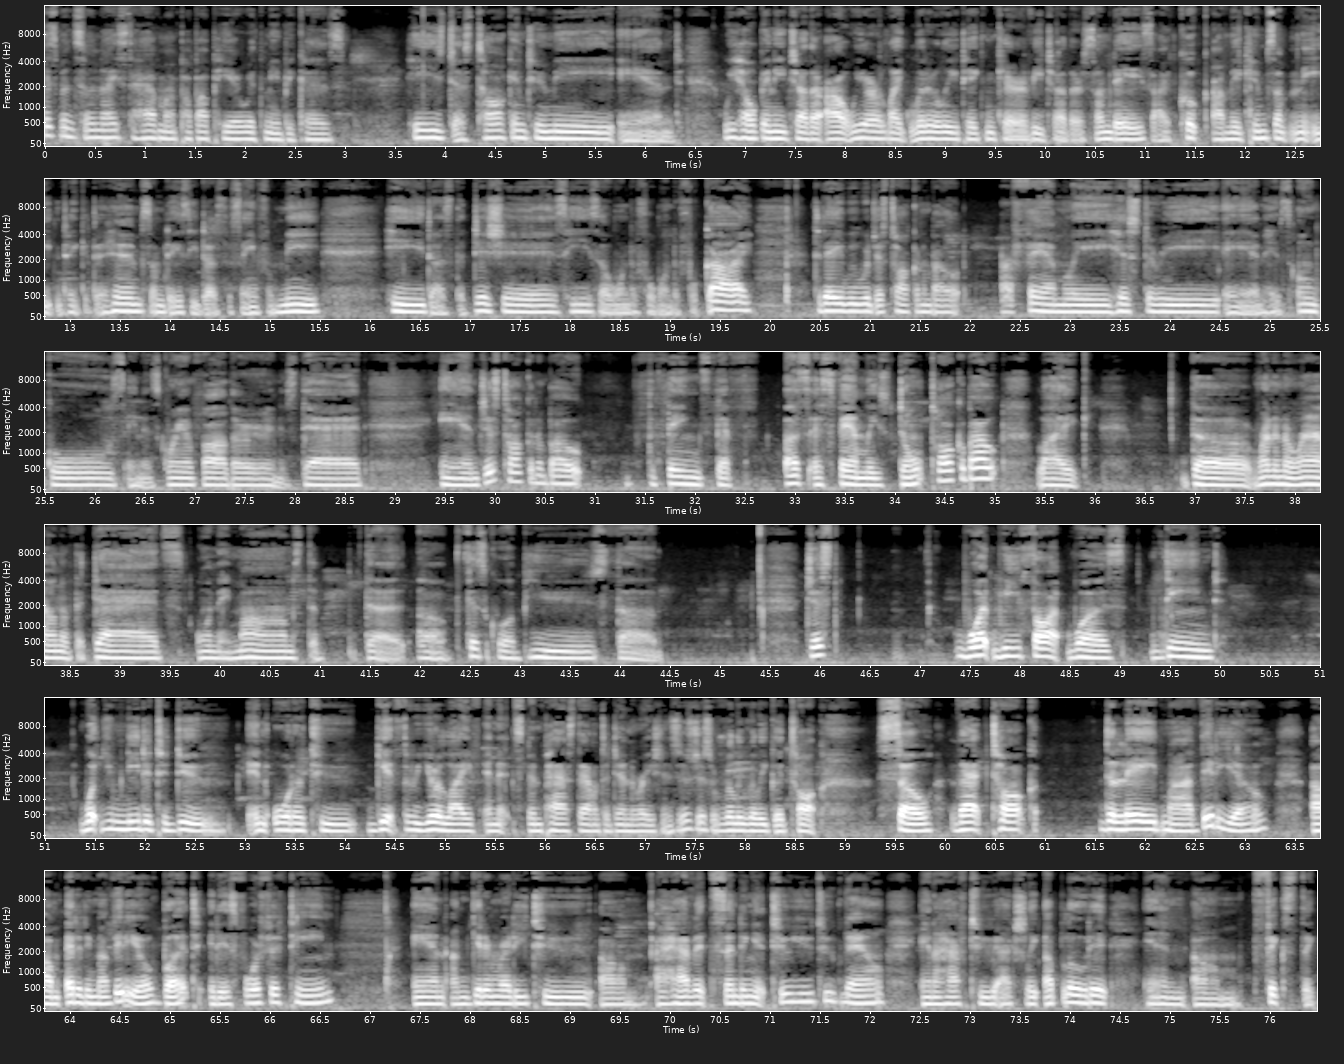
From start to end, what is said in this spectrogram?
has been so nice to have my pop up here with me because he's just talking to me and we helping each other out. We are like literally taking care of each other. Some days I cook, I make him something to eat and take it to him. Some days he does the same for me. He does the dishes. He's a wonderful, wonderful guy. Today we were just talking about our family history and his uncles and his grandfather and his dad and just talking about the things that us as families don't talk about like the running around of the dads on their moms, the the uh, physical abuse, the just what we thought was deemed what you needed to do in order to get through your life and it's been passed down to generations. It was just a really, really good talk. So that talk delayed my video, um, editing my video, but it is 415 and I'm getting ready to, um, I have it sending it to YouTube now, and I have to actually upload it and um, fix the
